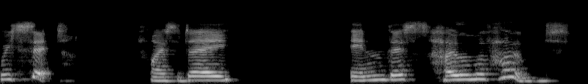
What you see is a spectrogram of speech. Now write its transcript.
We sit twice a day in this home of homes.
